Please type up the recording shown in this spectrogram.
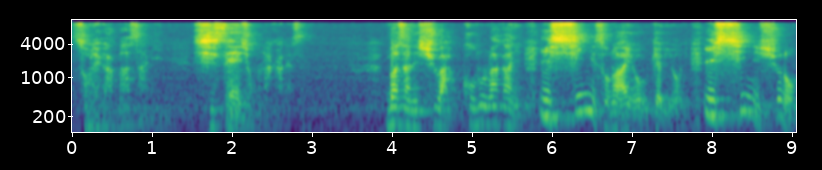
それがまさに死聖所の中です。まさに主はこの中に一心にその愛を受けるように一心に主の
